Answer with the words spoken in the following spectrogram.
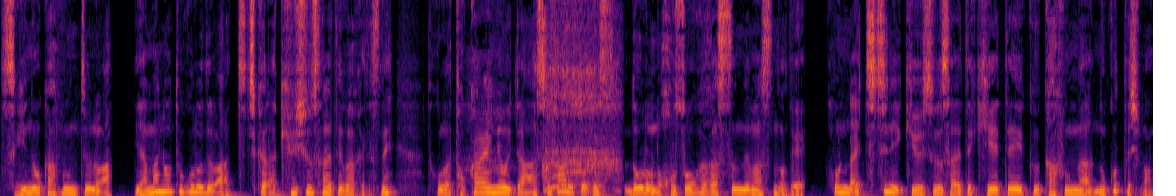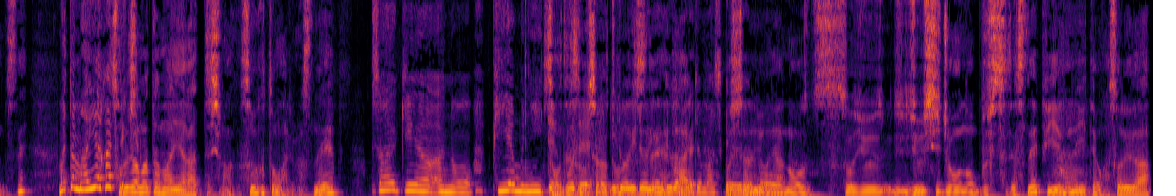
杉の花粉というのは山のところでは土から吸収されていくわけですね。ところが都会においてアスファルトです。道路の舗装化が進んでますので、本来土に吸収されて消えていく花粉が残ってしまうんですね。また舞い上がってそれがまた舞い上がってしまう。そういうこともありますね。最近、あの、PM2.5 でいろいろ言われてますけれども、はい、おっしゃるように、あの、そういう粒子状の物質ですね、PM2.5、はい、それが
